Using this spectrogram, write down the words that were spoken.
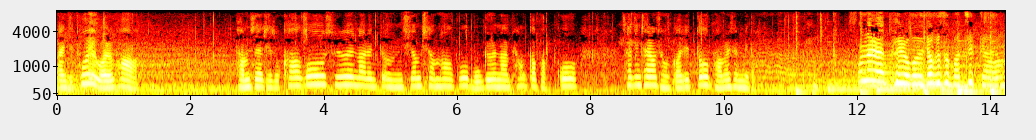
아니지 토일 월 화 밤새 계속 하고 수요일 날은 좀 쉬엄쉬엄 하고 목요일 날 평가 받고 사진 촬영 전까지 또 밤을 샙니다. 오늘의 브이로그는 여기서 마칠게요.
